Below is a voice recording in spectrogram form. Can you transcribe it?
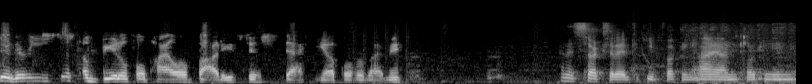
Dude, there is just a beautiful pile of bodies just stacking up over by me. And it sucks that I have to keep fucking eye on fucking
